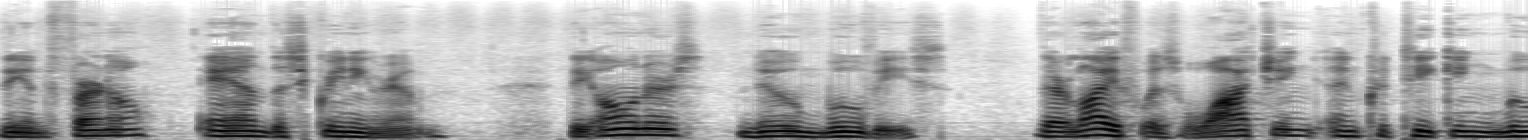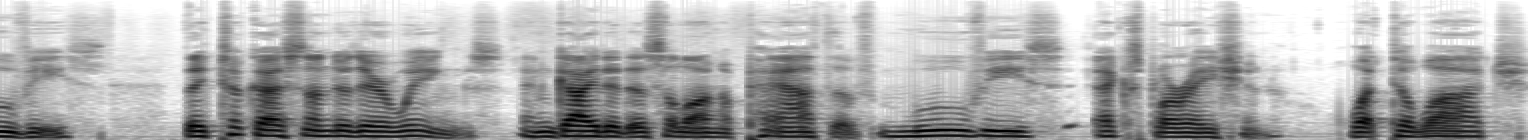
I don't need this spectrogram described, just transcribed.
the Inferno, and the screening room. The owners knew movies. Their life was watching and critiquing movies. They took us under their wings and guided us along a path of movies exploration what to watch,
